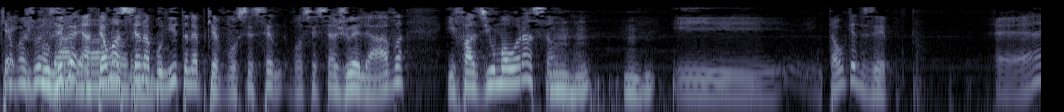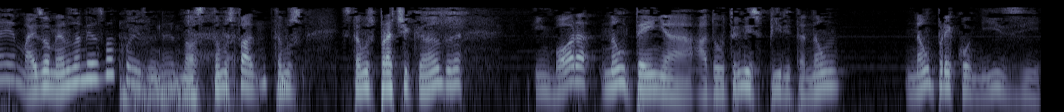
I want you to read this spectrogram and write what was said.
que, inclusive é lá até uma orando. cena bonita, né? Porque você se, você se ajoelhava e fazia uma oração. Uhum, uhum. E então quer dizer é mais ou menos a mesma coisa, né? Nós estamos estamos estamos praticando, né? Embora não tenha a doutrina espírita não não preconize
